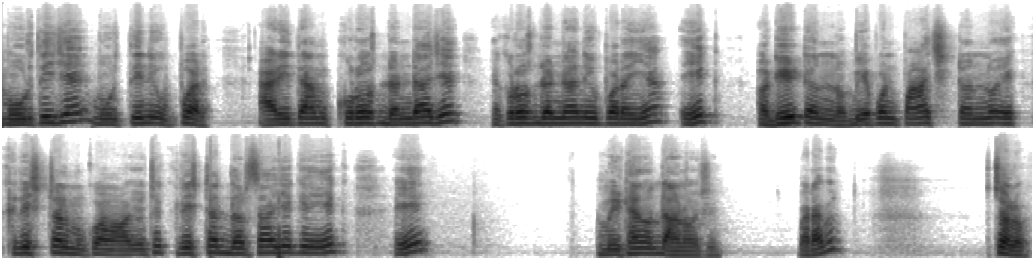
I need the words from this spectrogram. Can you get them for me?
મૂર્તિ છે, મૂર્તિની ઉપર આ રીતે આમ ક્રોસ દંડા છે, એ ક્રોસ દંડાની ઉપર અહીંયા એક અઢી ટનનો, બે પોઈન્ટ પાંચ ટનનો એક ક્રિસ્ટલ મૂકવામાં આવ્યો છે. ક્રિસ્ટલ દર્શાવે છે કે એક એ મીઠાનો દાણો છે. બરાબર? ચલો.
